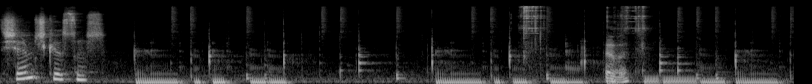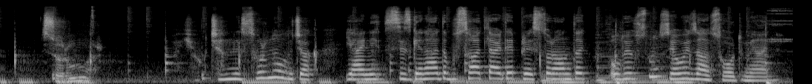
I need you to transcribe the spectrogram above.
Dışarı mı çıkıyorsunuz? Evet. Bir sorun mu var? Ay Yok canım ne sorun olacak? Yani siz genelde bu saatlerde hep restoranda oluyorsunuz ya o yüzden sordum yani.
